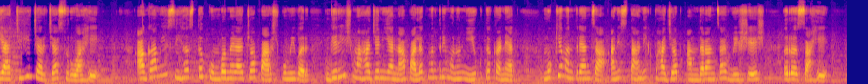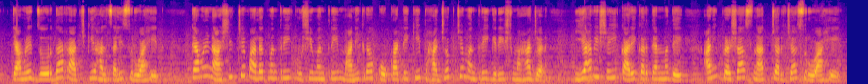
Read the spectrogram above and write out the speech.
याचीही चर्चा सुरू आहे. आगामी सिंहस्थ कुंभमेळ्याच्या पार्श्वभूमीवर गिरीश महाजन यांना पालकमंत्री म्हणून नियुक्त करण्यात मुख्यमंत्र्यांचा आणि स्थानिक भाजप आमदारांचा विशेष रस आहे. त्यामुळे जोरदार राजकीय हालचाली सुरू आहेत. त्यामुळे नाशिकचे पालकमंत्री कृषी मंत्री माणिकराव कोकाटे की भाजपचे मंत्री गिरीश महाजन याविषयी कार्यकर्त्यांमध्ये आणि प्रशासनात चर्चा सुरू आहे.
